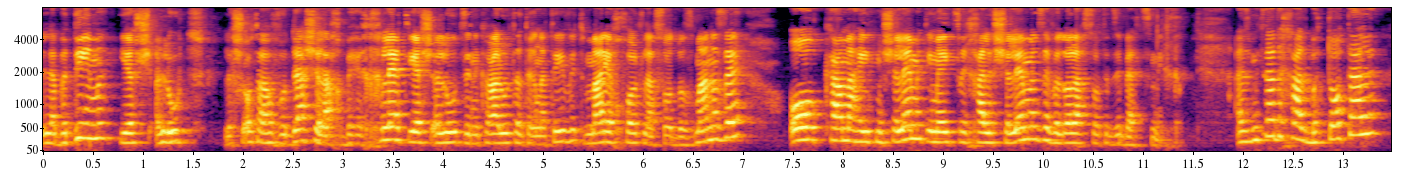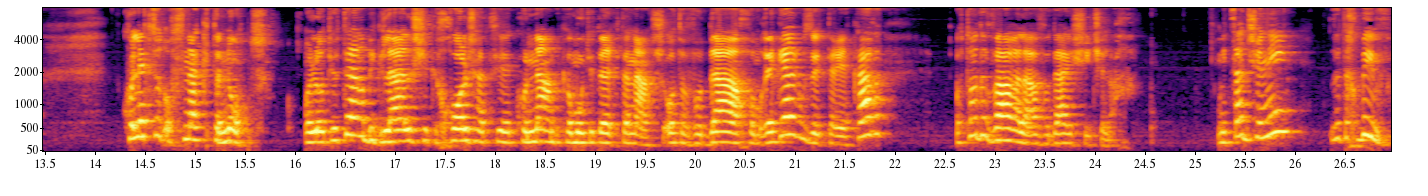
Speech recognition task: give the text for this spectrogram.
לבדים יש עלות, לשעות העבודה שלך בהחלט יש עלות, זה נקרא עלות אלטרנטיבית, מה יכולת לעשות בזמן הזה, או כמה היית משלמת אם היית צריכה לשלם על זה ולא לעשות את זה בעצמך. אז מצד אחד בטוטל, קולקציות אופנה קטנות עולות יותר בגלל שככל שאת קונה בכמות יותר קטנה, שעות עבודה, חומרי גלם, זה יותר יקר, אותו דבר על העבודה האישית שלך. מצד שני, זה תחביב.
